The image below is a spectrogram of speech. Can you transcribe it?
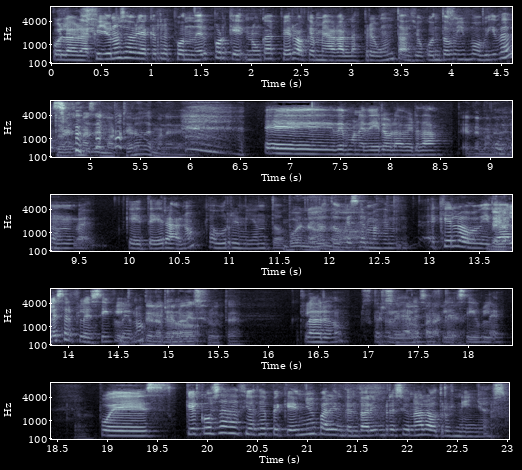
Pues la verdad es que yo no sabría qué responder porque nunca espero a que me hagan las preguntas. Yo cuento mis movidas ¿Tú eres más de mortero o de monedero? eh, de monedero, la verdad. Eh, De monedero. Un- eh, qué hetera, ¿no? Qué aburrimiento. Bueno, Pero tengo que no. ser más de- Es que lo ideal lo- es ser flexible, ¿no? De lo que uno disfrute. Claro, Es que pero lo ideal no, es ser flexible. Claro. Pues, ¿qué cosas hacías de pequeño para intentar impresionar a otros niños?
